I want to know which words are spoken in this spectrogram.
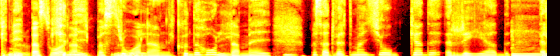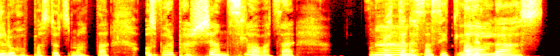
Knipa strålen. knipa strålen, kunde hålla mig. Men så här, du vet, man joggade, red Mm. eller då hoppade studsmatta. Och så var det bara en känsla av att så här, Att det nästan sitter lite Ja. löst.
